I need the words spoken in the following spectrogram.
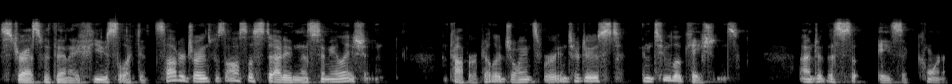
Stress within a few selected solder joints was also studied in the simulation. Copper pillar joints were introduced in two locations, under the ASIC corner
